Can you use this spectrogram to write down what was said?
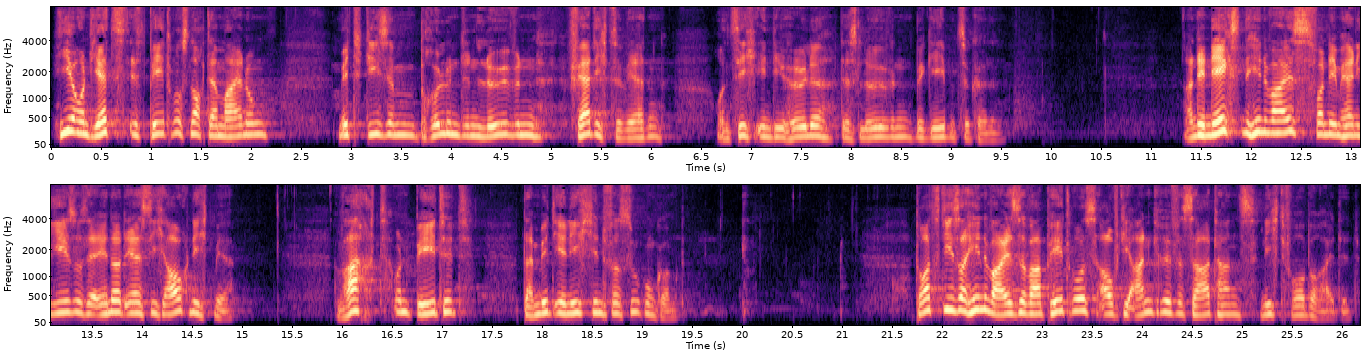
Hier und jetzt ist Petrus noch der Meinung, mit diesem brüllenden Löwen fertig zu werden und sich in die Höhle des Löwen begeben zu können. An den nächsten Hinweis von dem Herrn Jesus erinnert er sich auch nicht mehr. Wacht und betet, damit ihr nicht in Versuchung kommt. Trotz dieser Hinweise war Petrus auf die Angriffe Satans nicht vorbereitet.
